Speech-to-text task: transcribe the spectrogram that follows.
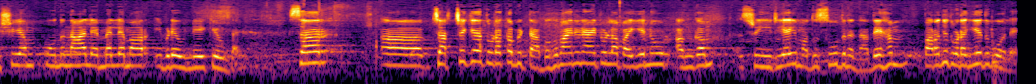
വിഷയം മൂന്ന് നാല് എം എൽ എമാർ ഇവിടെ ഉന്നയിക്കുകയുണ്ടായി. സർ ചർച്ചയ്ക്ക് തുടക്കമിട്ട ബഹുമാന്യനായിട്ടുള്ള പയ്യന്നൂർ അംഗം ശ്രീ ജി ഐ മധുസൂദനൻ അദ്ദേഹം പറഞ്ഞു തുടങ്ങിയതുപോലെ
